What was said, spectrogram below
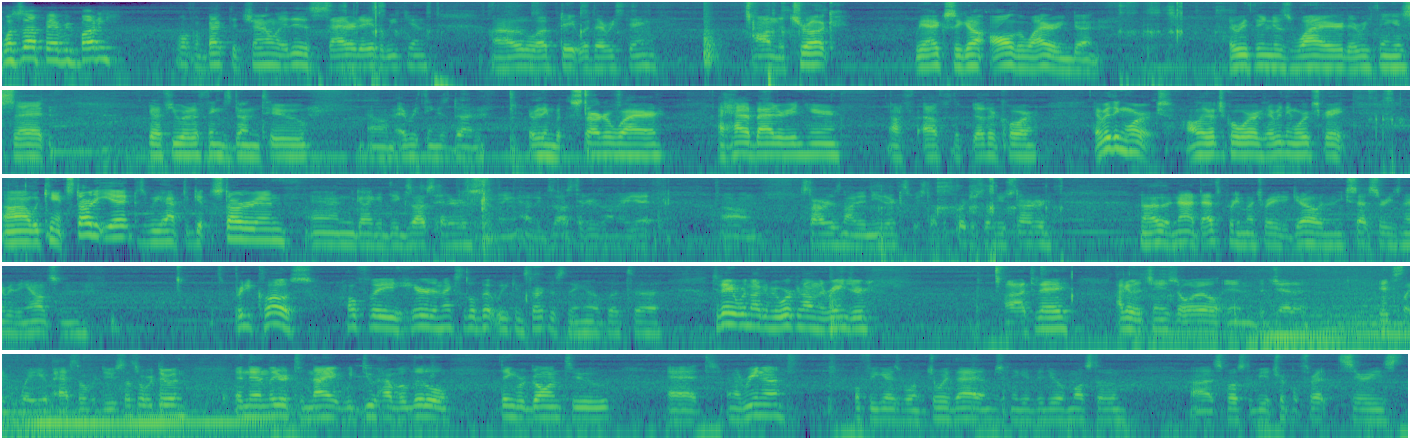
What's up, everybody? Welcome back to the channel. It is Saturday, the weekend. A little update with everything on the truck. We actually got all the wiring done. Everything is wired. Everything is set. Got a few other things done too. Um, everything is done. Everything but the starter wire. I had a battery in here off, off the other core. Everything works. All the electrical works. Everything works great. Uh, we can't start it yet because we have to get the starter in and gotta get the exhaust headers. And they have exhaust headers on there yet. Um, starter's not in either because we still have to purchase a new starter. Uh, other than that, that's pretty much ready to go, and the accessories and everything else, and it's pretty close. Hopefully, here the next little bit we can start this thing up. But uh, today we're not gonna be working on the Ranger. Uh, today, I gotta change the oil in the Jetta. It's like way past overdue, so that's what we're doing. And then later tonight, we do have a little thing we're going to at an arena. Hopefully, you guys will enjoy that. I'm just gonna get a video of most of them. Uh, it's supposed to be a triple threat series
